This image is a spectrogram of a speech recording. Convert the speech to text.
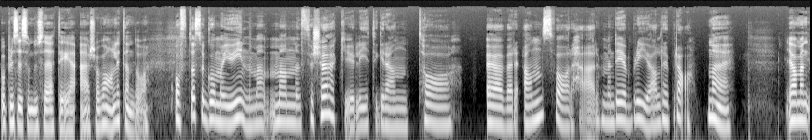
Och precis som du säger, att det är så vanligt ändå. Ofta så går man ju in, man, man försöker ju lite grann ta över ansvar här, men det blir ju aldrig bra. Nej. Ja, men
